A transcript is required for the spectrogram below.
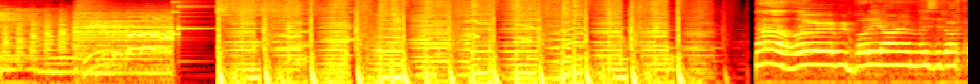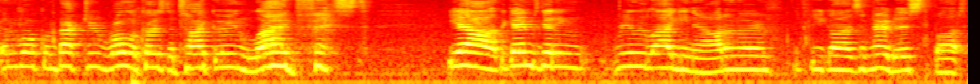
Hello everybody, I am Lazy Duck and welcome back to Roller Coaster Tycoon Lag Fest. Yeah, the game's getting really laggy now. I don't know if you guys have noticed, but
